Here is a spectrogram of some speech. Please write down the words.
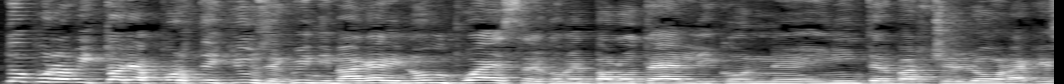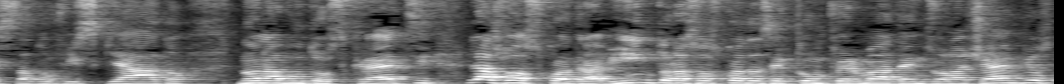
dopo una vittoria a porte chiuse, quindi magari non può essere come Balotelli con, in Inter Barcellona che è stato fischiato, non ha avuto screzi, la sua squadra ha vinto, la sua squadra si è confermata in zona Champions.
